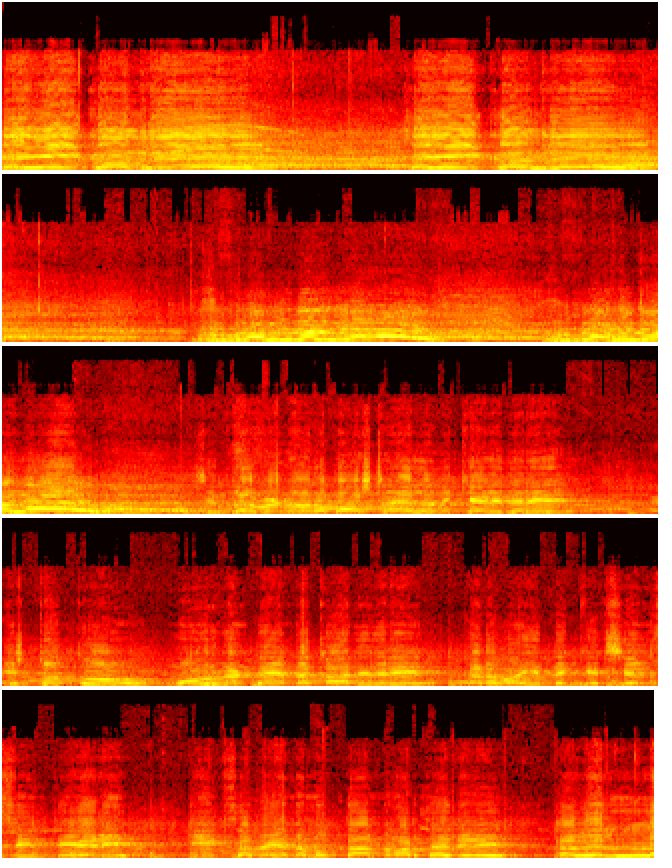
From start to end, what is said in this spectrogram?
ಜೈ ಕಾಂಗ್ರೆಸ್. ಜೈ ಕಾಂಗ್ರೆಸ್. ಸಿದ್ದರಾಮಣ್ಣ ಅವರ ಭಾಷಣ ಎಲ್ಲಾನು ಕೇಳಿದಿರಿ. ಇಷ್ಟೊತ್ತು ಮೂರು ಗಂಟೆಯಿಂದ ಕಾದಿದಿರಿ. ತಡವಾಗಿದ್ದಕ್ಕೆ ಕ್ಷಮಿಸಿ ಅಂತ ಹೇಳಿ ಈ ಸಭೆಯನ್ನು ಮುಕ್ತಾಂತ ಮಾಡ್ತಾ ಇದ್ದೀವಿ. ನಾವೆಲ್ಲ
